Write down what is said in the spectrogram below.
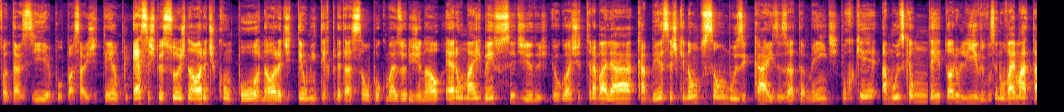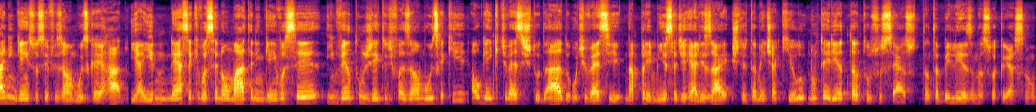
fantasia, por passagem de tempo, essas pessoas, na hora de compor, na hora de ter uma interpretação um pouco mais original, eram mais bem sucedidas. Eu gosto de trabalhar cabeças que não são musicais exatamente, porque a música é um território livre. Você não vai matar ninguém se você fizer uma música errado. E aí, nessa que você não mata ninguém, você inventa um jeito de fazer uma música que alguém que tivesse estudado ou tivesse na premissa de realizar estritamente aquilo não teria tanto sucesso, tanta beleza na sua criação.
